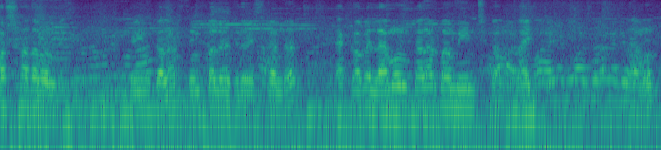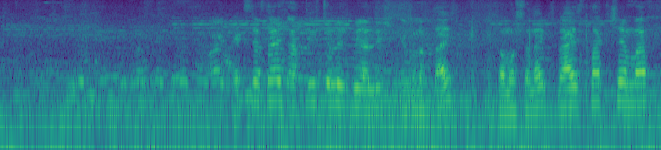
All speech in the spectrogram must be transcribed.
অসাধারণ ডিজাইন গ্রিন কালার সিম্পলের ভিতরে স্ট্যান্ডার্ড একটা হবে লেমন কালার বা mint colour light lemon extra size আটত্রিশ চল্লিশ, বিয়াল্লিশ, এগুলো সাইজ সমস্যা নাই। প্রাইস থাকছে মাত্র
